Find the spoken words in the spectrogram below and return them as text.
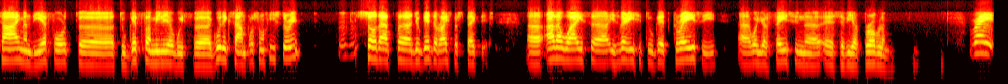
time and the effort uh, to get familiar with uh, good examples from history mm-hmm. so that uh, you get the right perspective. otherwise, it's very easy to get crazy when you're facing a, a severe problem. Right.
